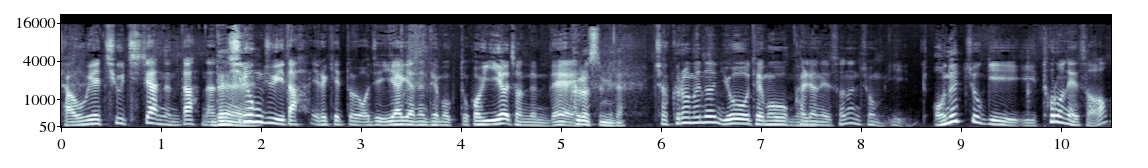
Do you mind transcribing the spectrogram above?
좌우에 치우치지 않는다. 나는 네. 실용주의다. 이렇게 또 어제 이야기하는 대목도 거기 이어졌는데. 그렇습니다. 자, 그러면은 요 대목 네. 관련해서는 좀 이 어느 쪽이 이 토론에서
